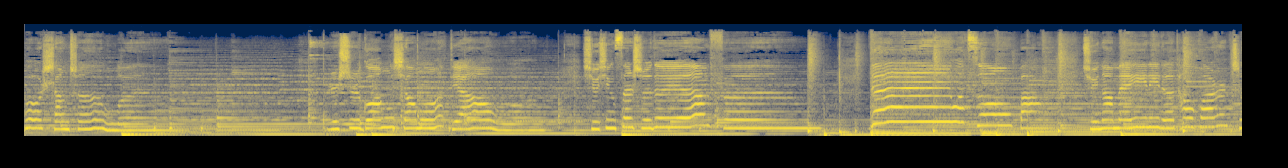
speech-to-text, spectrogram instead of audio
坡上沉沦，任时光消磨掉我修行三世的缘分。去那美丽的桃花镇，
